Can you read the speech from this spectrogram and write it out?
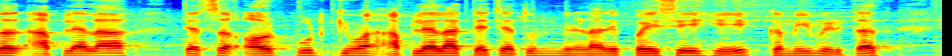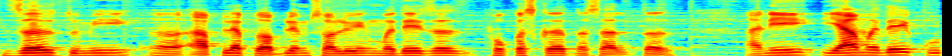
तर आपल्याला त्याचं आउटपुट किंवा आपल्याला त्याच्यातून मिळणारे पैसे हे कमी मिळतात. जर तुम्ही आपल्या प्रॉब्लेम सॉल्विंगमध्ये जर फोकस करत नसाल तर. आणि यामध्ये कु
